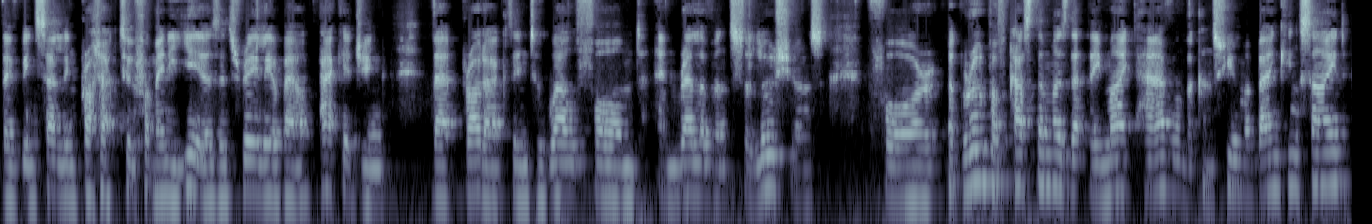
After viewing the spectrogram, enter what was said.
they've been selling product to for many years. It's really about packaging that product into well formed and relevant solutions for a group of customers that they might have on the consumer banking side,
